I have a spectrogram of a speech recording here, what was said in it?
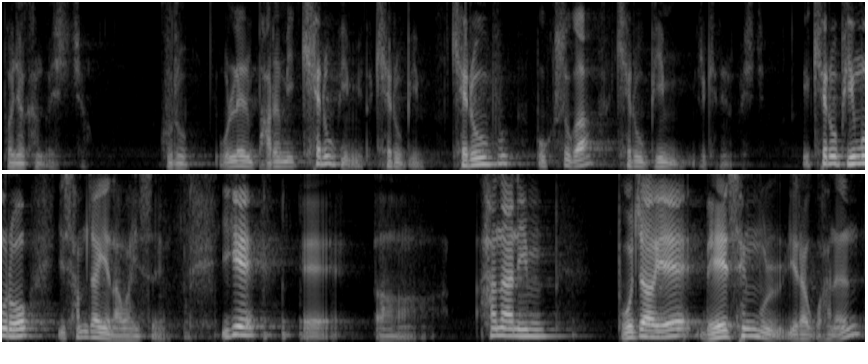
번역한 것이죠. 그룹. 원래는 발음이 케루빔입니다. 케루빔. 케루브 복수가 케루빔 이렇게 되는 것이죠. 케루빔으로 이 3장에 나와 있어요. 이게 어, 하나님 보좌의 내 생물이라고 하는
